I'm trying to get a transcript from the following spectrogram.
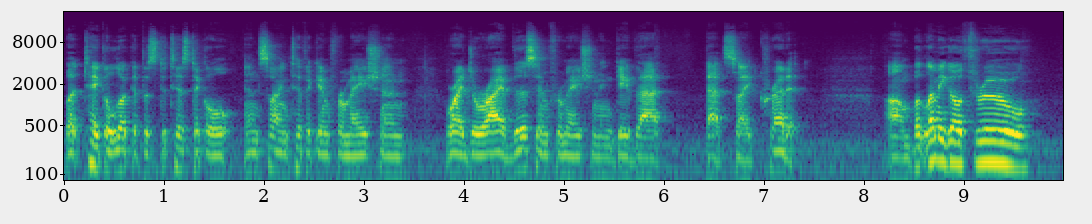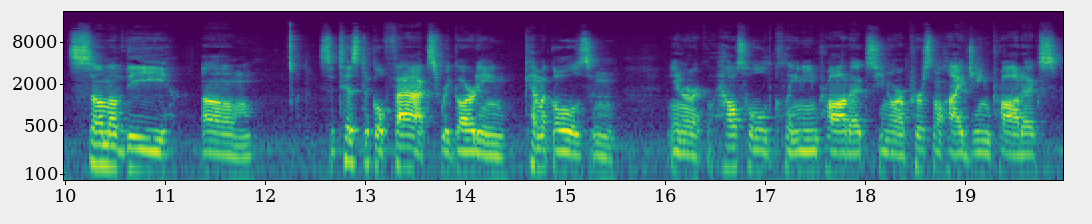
but take a look at the statistical and scientific information where I derived this information and gave that that site credit. Um, but let me go through some of the um, statistical facts regarding chemicals and in our household cleaning products, you know, our personal hygiene products,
